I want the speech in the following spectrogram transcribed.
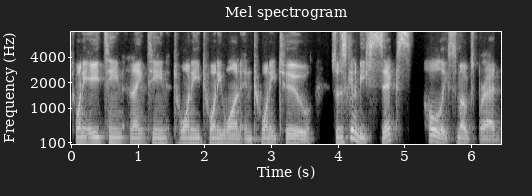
2018, 19, 20, 21, and 22. So this is going to be six. Holy smokes, Brad.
